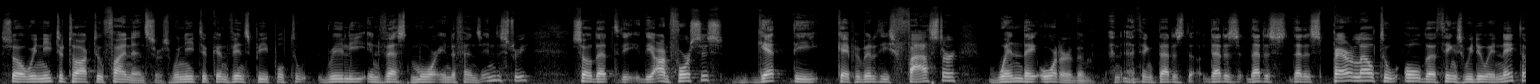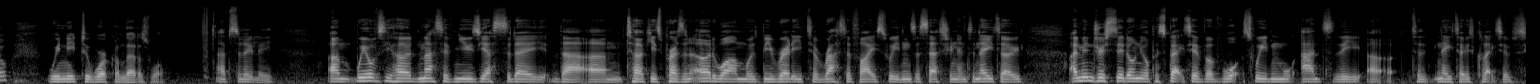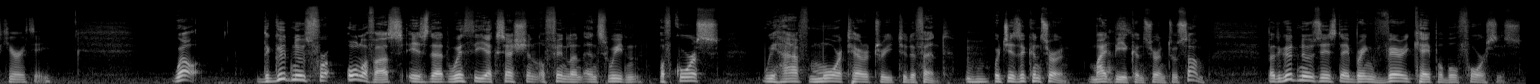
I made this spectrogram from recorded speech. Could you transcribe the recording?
So we need to talk to financiers. We need to convince people to really invest more in defense industry so that the, the armed forces get the capabilities faster when they order them. And mm -hmm. I think that is, the, that, is, that, is, that is parallel to all the things we do in NATO. We need to work on that as well. Absolutely. Um, we obviously heard massive news yesterday that um, Turkey's President Erdogan would be ready to ratify Sweden's accession into NATO. I'm interested on your perspective of what Sweden will add to, the, uh, to NATO's collective security. Well, the good news for all of us is that with the accession of Finland and Sweden, of course, we have more territory to defend, mm -hmm. which is a concern, might yes. be a concern to some. But the good news is they bring very capable forces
